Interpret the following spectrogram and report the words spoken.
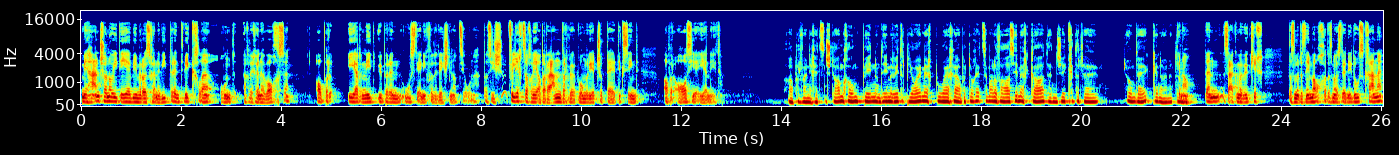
wir haben schon noch Ideen, wie wir uns können weiterentwickeln und ein bisschen wachsen können. Aber eher nicht über eine Ausdehnung der Destinationen. Das ist vielleicht so ein bisschen an den Rändern, wo wir jetzt schon tätig sind aber Asien eher nicht. Aber wenn ich jetzt ein Stammkunde bin und immer wieder bei euch möchte buchen, aber doch jetzt einmal auf Asien möchte gehen, dann schickt ihr äh, um die Ecke. Genau, dann sagen wir wirklich, dass wir das nicht machen, dass wir uns dort nicht auskennen.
